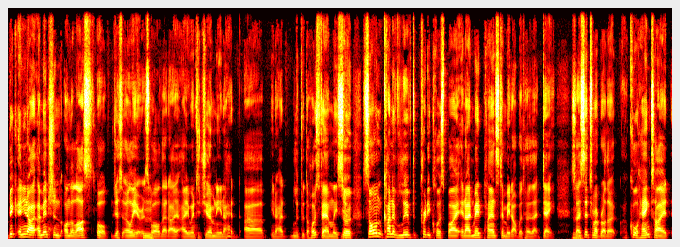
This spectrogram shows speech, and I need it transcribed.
big, and you know, I mentioned on the last, or just earlier as well, that I, I went to Germany and I had, uh, you know, had lived with the host family. So someone kind of lived pretty close by, and I'd made plans to meet up with her that day. So I said to my brother, "Cool, hang tight.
